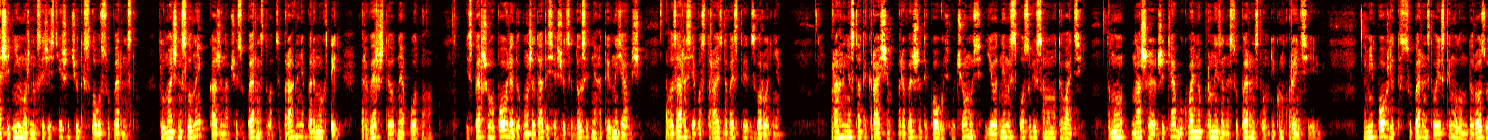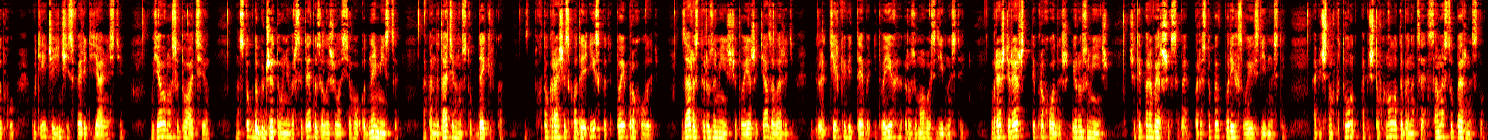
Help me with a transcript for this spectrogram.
наші дні можна все частіше чути слово суперництво. Тлумачний словник каже нам, що суперництво це прагнення перемогти, перевершити одне одного. І з першого погляду може здатися, що це досить негативне явище, але зараз я постараюсь довести зворотнє. Прагнення стати кращим, перевершити когось у чомусь є одним із способів самомотивації, тому наше життя буквально пронизане суперництвом і конкуренцією. На мій погляд, суперництво є стимулом до розвитку у тій чи іншій сфері діяльності. Уявимо ситуацію. На вступ до бюджету університету залишилось всього одне місце, а кандидатів на вступ декілька. Хто краще складе іспит, той і проходить. Зараз ти розумієш, що твоє життя залежить тільки від тебе і твоїх розумових здібностей. Врешті-решт, ти проходиш і розумієш, що ти перевершив себе, переступив поріг своїх здібностей, а підштовхнуло, тебе на це саме суперництво.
